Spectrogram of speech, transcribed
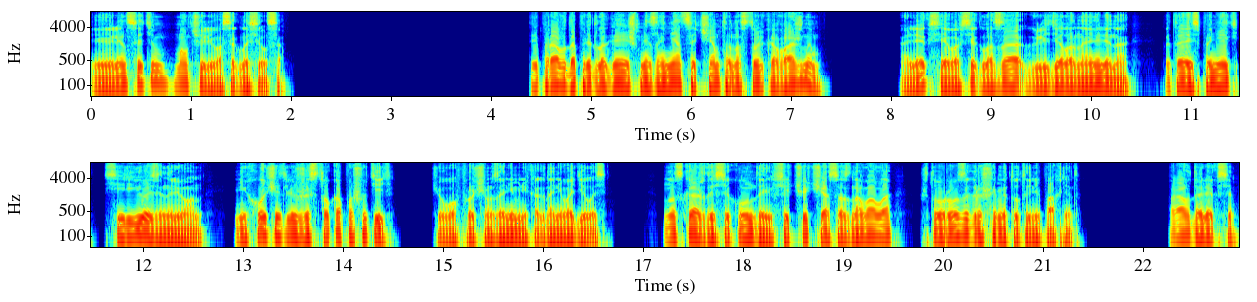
И Эллен с этим молчаливо согласился. «Ты правда предлагаешь мне заняться чем-то настолько важным?» Алексия во все глаза глядела на Эллина, пытаясь понять, серьезен ли он, не хочет ли жестоко пошутить, чего, впрочем, за ним никогда не водилось. Но с каждой секундой все четче осознавала, что розыгрышами тут и не пахнет. «Правда, Лекси,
